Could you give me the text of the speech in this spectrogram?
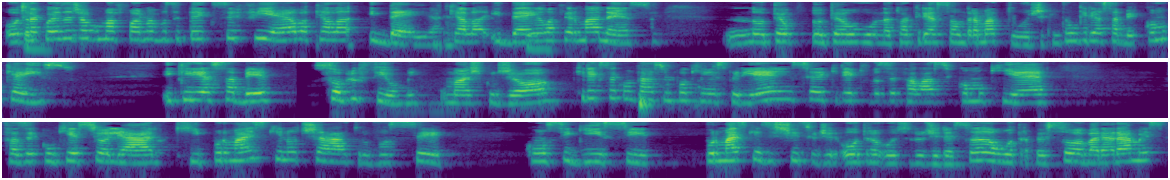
Outra Sim. coisa, de alguma forma, você ter que ser fiel àquela ideia. Aquela ideia, Sim. ela permanece no teu, no teu, na tua criação dramatúrgica. Então, eu queria saber como que é isso. E queria saber sobre o filme, O Mágico de Ó. Queria que você contasse um pouquinho a experiência e queria que você falasse como que é fazer com que esse olhar, que por mais que no teatro você conseguisse, por mais que existisse outra, outra direção, outra pessoa, barará, mas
